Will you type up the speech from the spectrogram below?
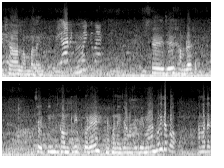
বিশাল লম্বা লাইন এই যে আমরা চেক ইন কমপ্লিট করে এখন এই যে আমাদের বিমান। ওই দেখো আমাদের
